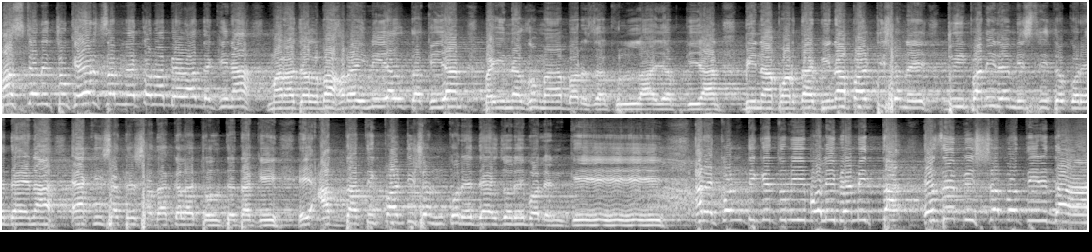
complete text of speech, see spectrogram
মাঝখানে চোখের সামনে কোনো বেড়া দেখি না। মারাজাল বাহরাইনি ইয়ালতাকিয়ান বাইনাহুমা বারজাকুল লা ইয়াবগিয়ান। বিনা পর্দায়, বিনা পার্টিশনে দুই পানিরে মিশ্রিত করে দেয় না। একই সাথে সাদা কালা চলতে থাকে। এই আধ্যাত্মিক পার্টিশন করে দেয় জোরে বলেন কে? আরে কোনটিকে তুমি বলিবে মিথ্যা, এ যে বিশ্বপতির দান।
